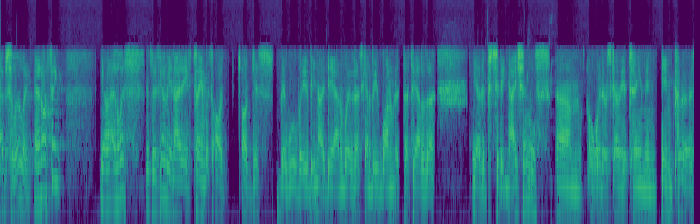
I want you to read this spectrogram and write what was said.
Absolutely, and I think you know, unless if there's going to be an 18th team, with I, I guess there will be. There'll be no doubt, and whether that's going to be one that's out of the you know, the Pacific nations, um, or whether it's going to be a team in, in Perth.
